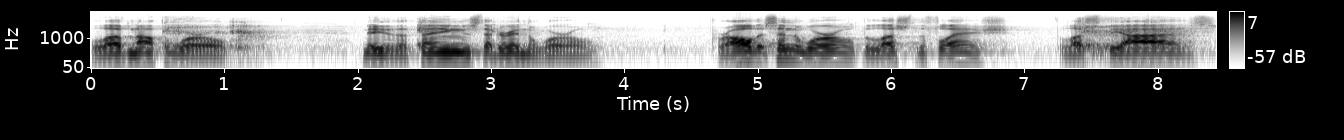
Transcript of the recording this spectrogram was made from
Love not the world, neither the things that are in the world. For all that's in the world, the lust of the flesh, the lust of the eyes,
